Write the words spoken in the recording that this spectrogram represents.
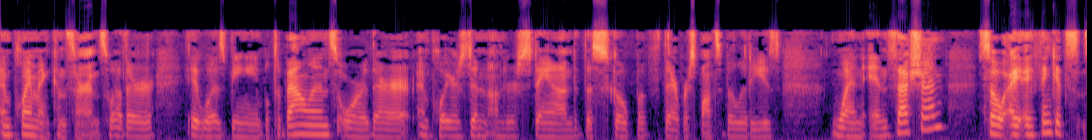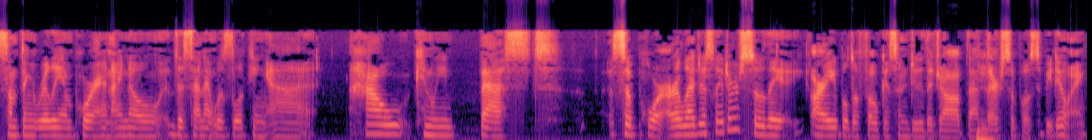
employment concerns, whether it was being able to balance or their employers didn't understand the scope of their responsibilities when in session. So I, I think it's something really important. I know the Senate was looking at how can we best support our legislators so they are able to focus and do the job that they're supposed to be doing.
